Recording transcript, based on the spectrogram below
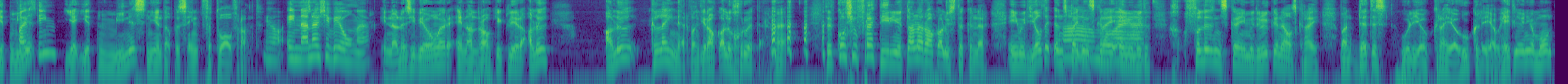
eet minus 15? jy eet minus 90% vir R12. Ja, en nou as jy weer honger. En dan is jy weer honger en dan raak jou klere al hoe al hoe kleiner want jy raak al hoe groter, né? Dit kos jou vrek hier en jou tande raak al hoe stikkender en jy moet heeltyd inspuitings Oh, kry en jy moet fillings kry, jy moet canals kry want dit is hoe hulle jou kry, hoek hulle jou. Het hulle in jou mond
